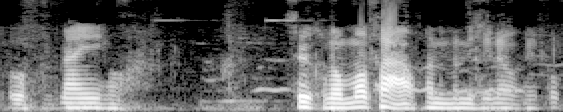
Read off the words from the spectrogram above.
โอ้ในซื้อขนมมาฝากเพิ่นมันนี่พี่น้องเอ้ยพวก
